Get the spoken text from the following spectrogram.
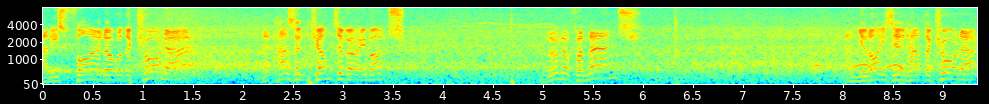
And he's fired over the corner. It hasn't come to very much. Bruno Fernandes. And United have the corner.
